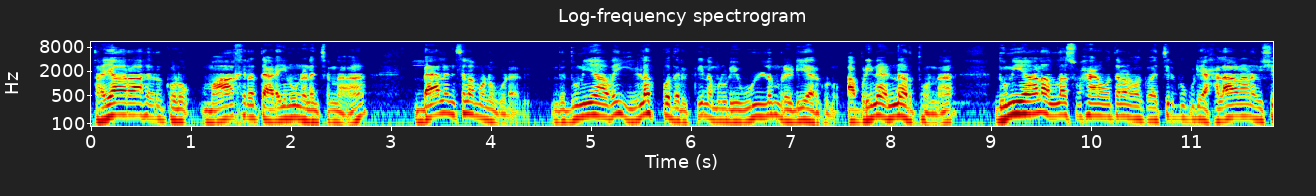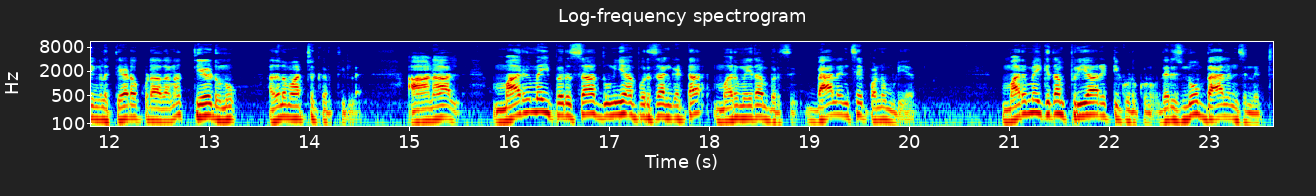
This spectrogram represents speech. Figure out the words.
தயாராக இருக்கணும். மாகிரத்தை அடையணும்னு நினைச்சோன்னா பேலன்ஸ் எல்லாம் பண்ணக்கூடாது. இந்த துனியாவை இழப்பதற்கு நம்மளுடைய உள்ளம் ரெடியா இருக்கணும். அப்படின்னா என்ன அர்த்தம்னா துனியால அல்லாஹ் சுஹானவத்தால நமக்கு வச்சிருக்கக்கூடிய ஹலாலான விஷயங்களை தேடக்கூடாதானா தேடணும். அதுல மாற்று கருத்து இல்லை. ஆனால் மறுமை பெருசா துனியா பெருசான்னு கேட்டா மறுமை தான் பெருசு. பேலன்ஸே பண்ண முடியாது. மறுமைக்கு தான் ப்ரியாரிட்டி கொடுக்கணும். There is no balance in it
